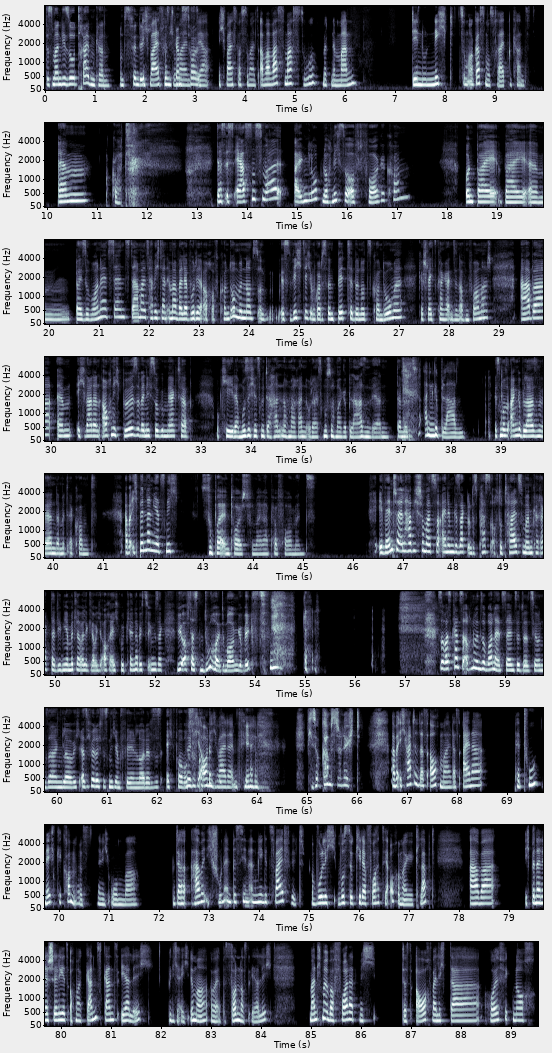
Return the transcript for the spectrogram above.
dass man die so treiben kann und das finde ich, ich weiß, was ich du meinst, toll. ja, ich weiß, was du meinst. Aber was machst du mit einem Mann, den du nicht zum Orgasmus reiten kannst? Ähm, oh Gott. Das ist erstens mal Eigenlob noch nicht so oft vorgekommen. Und bei, bei, ähm, bei The One-Night-Stands damals habe ich dann immer, weil er wurde ja auch auf Kondom benutzt und ist wichtig, um Gottes Willen, bitte benutzt Kondome. Geschlechtskrankheiten sind auf dem Vormarsch. Aber ähm, ich war dann auch nicht böse, wenn ich so gemerkt habe, okay, da muss ich jetzt mit der Hand noch mal ran oder es muss noch mal geblasen werden, damit angeblasen. Es muss angeblasen werden, damit er kommt. Aber ich bin dann jetzt nicht super enttäuscht von meiner Performance. Eventuell habe ich schon mal zu einem gesagt, und das passt auch total zu meinem Charakter, den ihr mittlerweile, glaube ich, auch echt gut kennt, habe ich zu ihm gesagt, wie oft hast denn du heute Morgen gewichst? Geil. Sowas kannst du auch nur in so One-Night-Stand-Situationen sagen, glaube ich. Also ich würde euch das nicht empfehlen, Leute. Das ist echt vorwurfsvoll. Würde ich auch nicht weiterempfehlen. Wieso kommst du nicht? Aber ich hatte das auch mal, dass einer per Tu nicht gekommen ist, wenn ich oben war. Und da habe ich schon ein bisschen an mir gezweifelt, obwohl ich wusste, okay, davor hat es ja auch immer geklappt. Aber ich bin an der Stelle jetzt auch mal ganz, ganz ehrlich, bin ich eigentlich immer, aber besonders ehrlich. Manchmal überfordert mich das auch, weil ich da häufig noch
